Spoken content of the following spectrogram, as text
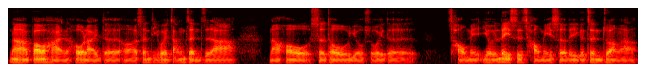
那包含后来的呃身体会长疹子啊。然后舌头有所谓的草莓，有类似草莓舌的一个症状啊，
